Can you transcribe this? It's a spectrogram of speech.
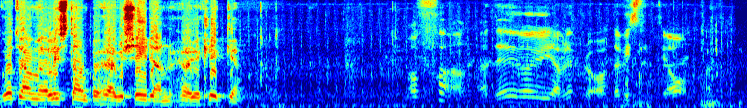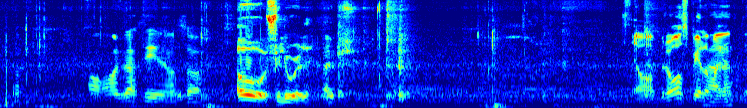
Gå till användarlistan på högersidan, högerklicka. Åh fan, ja, det var ju jävligt bra. Det visste inte jag. Ja, å andra sidan så. Åh, oh, förlorade. Nej. Ja, bra spelar man ju inte.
